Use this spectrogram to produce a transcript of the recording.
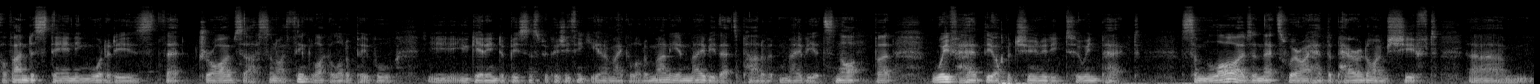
of understanding what it is that drives us. And I think, like a lot of people, you, you get into business because you think you're going to make a lot of money, and maybe that's part of it, and maybe it's not. But we've had the opportunity to impact some lives, and that's where I had the paradigm shift um,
